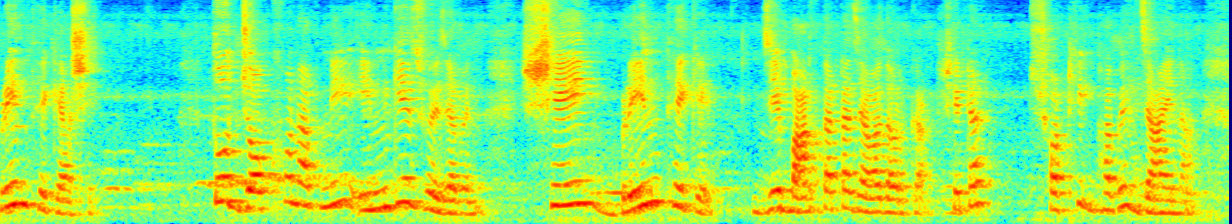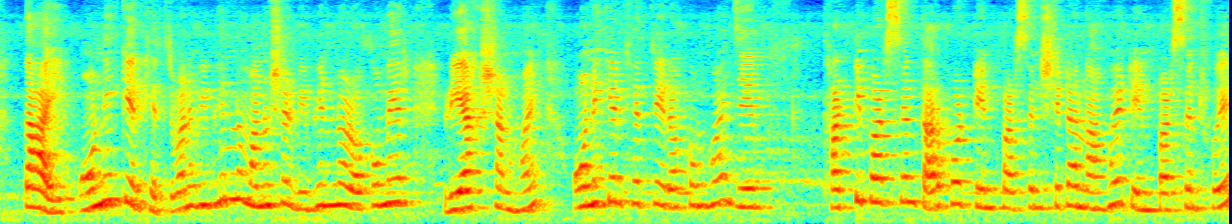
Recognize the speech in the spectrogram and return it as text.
ব্রেন থেকে আসে। তো যখন আপনি এনগেজ হয়ে যাবেন, সেই ব্রেন থেকে যে বার্তাটা যাওয়া দরকার, সেটা সঠিকভাবে যায় না। তাই অনেকের ক্ষেত্রে মানে বিভিন্ন মানুষের বিভিন্ন রকমের রিয়াকশান হয়। অনেকের ক্ষেত্রে এরকম হয় যে থার্টি পার্সেন্ট তারপর টেন পার্সেন্ট সেটা না হয়ে টেন পার্সেন্ট হয়ে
